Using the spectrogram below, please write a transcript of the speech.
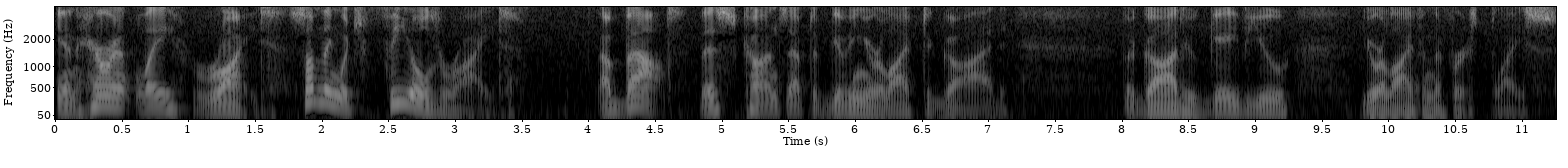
inherently right, something which feels right about this concept of giving your life to God. the God who gave you your life in the first place.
